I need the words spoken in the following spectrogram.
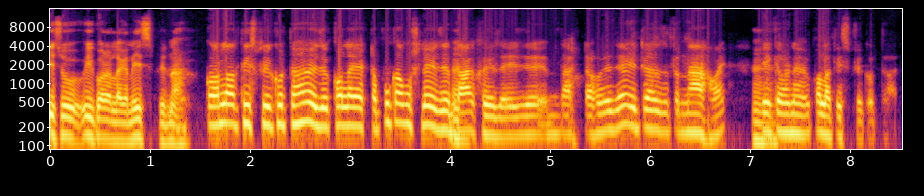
কিছু ই করা লাগে না স্প্রে না? কলাতে স্প্রে করতে হয় যে কলায় একটা পোকা বসলে যে হ্যাঁ। দাগ হয়ে যায় যে দাগটা হয়ে যায় এটা যাতে না হয় হ্যাঁ। এই কারণে কলাতে স্প্রে করতে হয়।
